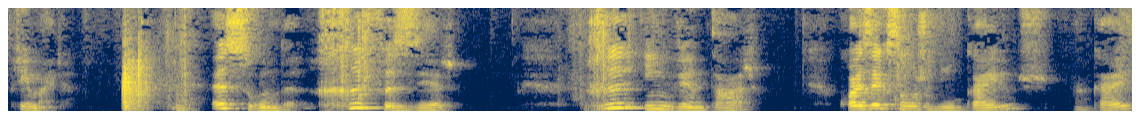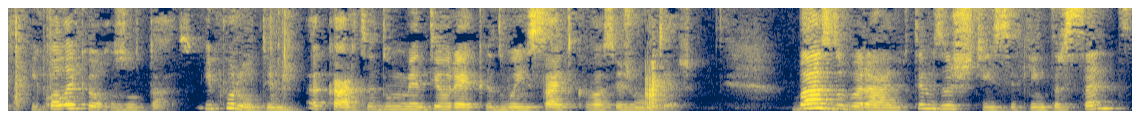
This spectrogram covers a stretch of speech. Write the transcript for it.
Primeira. A segunda, refazer, reinventar. Quais é que são os bloqueios, ok? E qual é que é o resultado? E por último, a carta do momento eureka, do insight que vocês vão ter. Base do baralho, temos a justiça, que é interessante,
